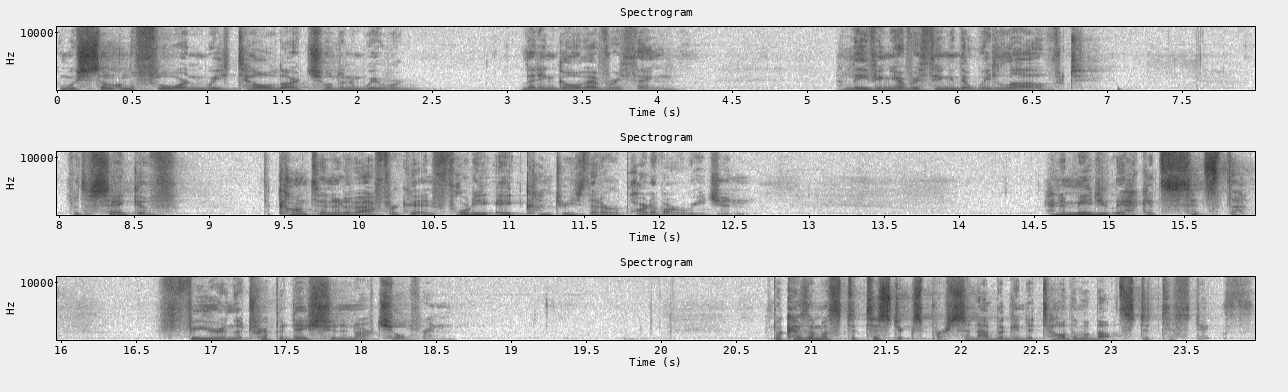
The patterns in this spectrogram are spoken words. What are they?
And we stood on the floor and we told our children we were letting go of everything and leaving everything that we loved for the sake of the continent of Africa and 48 countries that are a part of our region. And immediately I could sense the fear and the trepidation in our children. Because I'm a statistics person, I began to tell them about statistics.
